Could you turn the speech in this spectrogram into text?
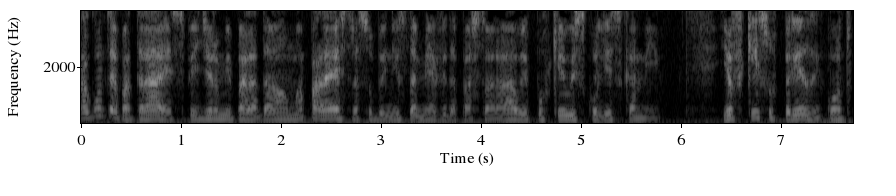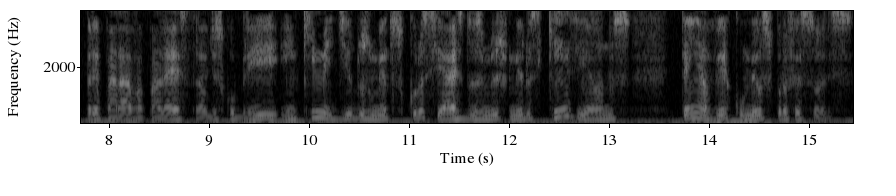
Algum tempo atrás, pediram-me para dar uma palestra sobre o início da minha vida pastoral e por que eu escolhi esse caminho. E eu fiquei surpreso enquanto preparava a palestra ao descobrir em que medida os momentos cruciais dos meus primeiros 15 anos têm a ver com meus professores.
